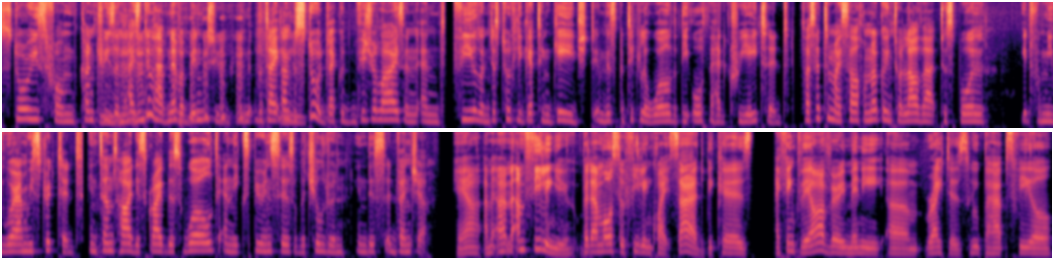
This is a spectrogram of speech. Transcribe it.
stories from countries that I mm-hmm. still have never been to, but I mm. understood. I could visualize and, and feel and just totally get engaged in this particular world that the author had created. So I said to myself, I'm not going to allow that to spoil it for me where I'm restricted in terms how I describe this world and the experiences of the children in this adventure. Yeah, I mean, I'm, I'm feeling you, but I'm also feeling quite sad because I think there are very many um, writers who perhaps feel,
